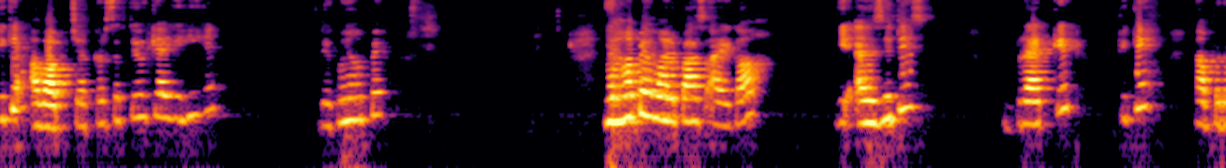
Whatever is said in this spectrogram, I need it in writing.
ठीक है? अब आप चेक कर सकते हो क्या यही है? देखो यहाँ पे। यहाँ पे हमारे पास आएगा ये एज इट इज़ ब्रैकेट ठीक है? यहाँ पर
